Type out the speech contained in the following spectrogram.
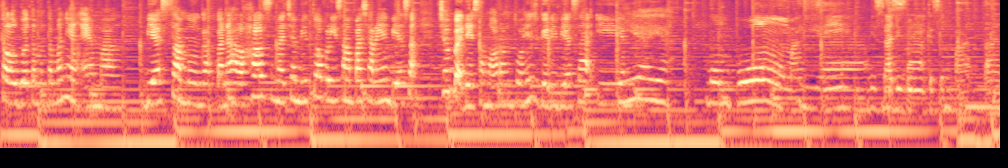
kalau buat teman-teman yang emang biasa mengungkapkan. Hal-hal semacam itu apalagi sama pacarnya biasa coba deh sama orang tuanya juga dibiasain. Iya iya. Mumpung masih Iya, bisa, bisa. diberi kesempatan.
